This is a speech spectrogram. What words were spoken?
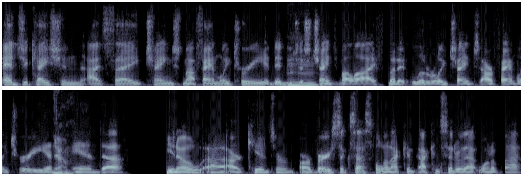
Education, I say, changed my family tree. It didn't mm-hmm. just change my life, but it literally changed our family tree. And yeah. and uh, you know, uh, our kids are are very successful, and I can I consider that one of my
